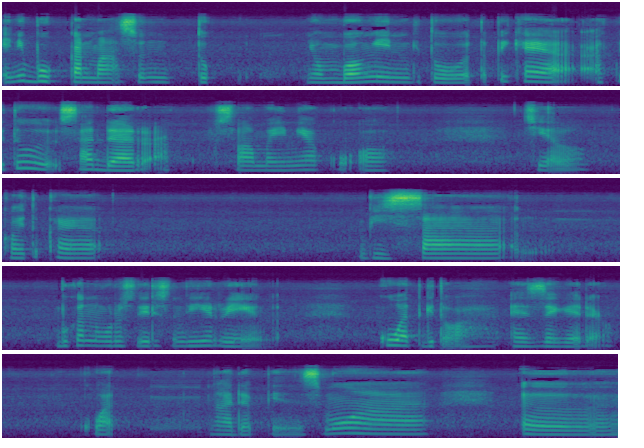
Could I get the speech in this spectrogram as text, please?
Ini bukan maksud untuk nyombongin gitu tapi kayak aku tuh sadar aku selama ini aku oh chill. Kau itu kayak bisa bukan ngurus diri sendiri kuat gitu lah eze kuat ngadepin semua uh,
